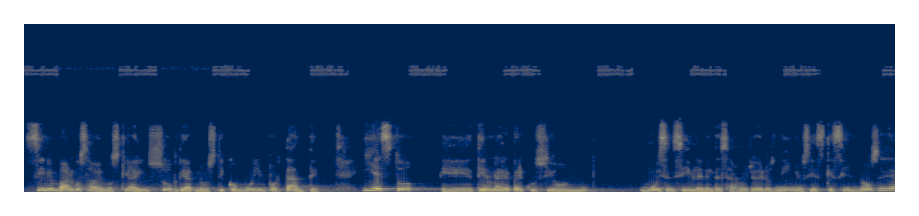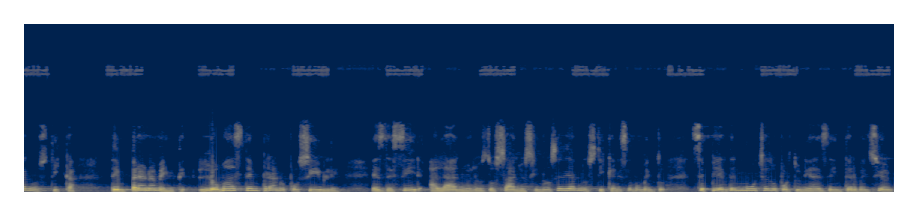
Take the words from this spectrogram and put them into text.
Sin embargo, sabemos que hay un subdiagnóstico muy importante y esto eh, tiene una repercusión muy sensible en el desarrollo de los niños y es que si no se diagnostica tempranamente, lo más temprano posible, es decir, al año, a los dos años, si no se diagnostica en ese momento, se pierden muchas oportunidades de intervención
